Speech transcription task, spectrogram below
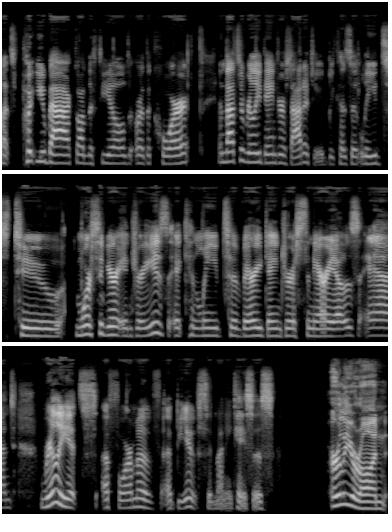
let's put you back on the field or the court. And that's a really dangerous attitude because it leads to more severe injuries. It can lead to very dangerous scenarios. And really, it's a form of abuse in many cases. Earlier on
